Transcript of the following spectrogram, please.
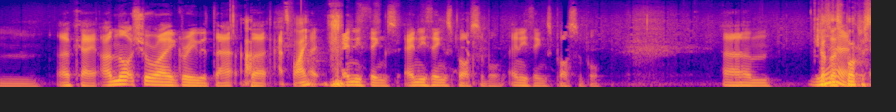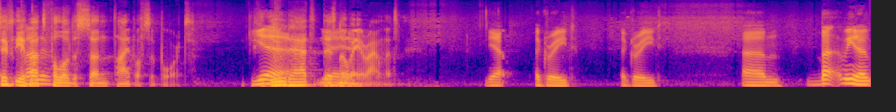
Mm, Okay, I'm not sure I agree with that, Ah, but that's fine. anything's anything's possible. Anything's possible. Um, Because I spoke specifically about of- follow the sun type of support. Yeah, do that, there's yeah, no yeah. way around it. Yeah, agreed, agreed. Um, but you know,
